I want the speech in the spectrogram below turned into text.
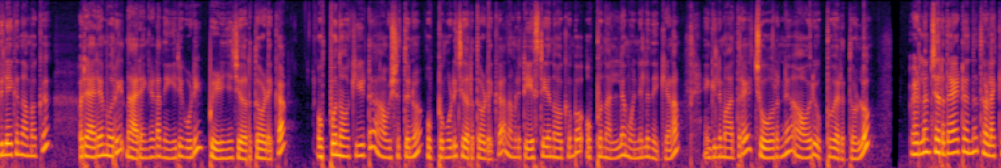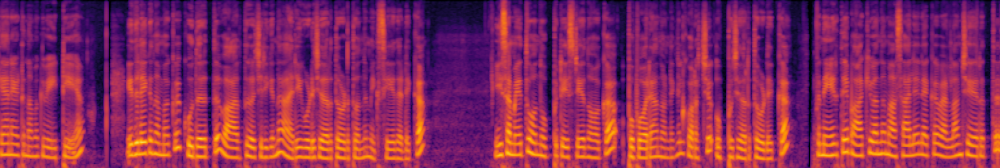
ഇതിലേക്ക് നമുക്ക് ഒരു അരമുറി നാരങ്ങയുടെ നീര് കൂടി പിഴിഞ്ഞ് ചേർത്ത് കൊടുക്കാം. ഉപ്പ് നോക്കിയിട്ട് ആവശ്യത്തിന് ഉപ്പും കൂടി ചേർത്ത് കൊടുക്കുക. നമ്മൾ ടേസ്റ്റ് ചെയ്ത് നോക്കുമ്പോൾ ഉപ്പ് നല്ല മുന്നിൽ നിൽക്കണം എങ്കിൽ മാത്രമേ ചോറിന് ആ ഒരു ഉപ്പ് വരത്തുള്ളൂ. വെള്ളം ചെറുതായിട്ടൊന്ന് തിളയ്ക്കാനായിട്ട് നമുക്ക് വെയിറ്റ് ചെയ്യാം. ഇതിലേക്ക് നമുക്ക് കുതിർത്ത് വാർത്ത് വെച്ചിരിക്കുന്ന അരി കൂടി ചേർത്ത് കൊടുത്തൊന്ന് മിക്സ് ചെയ്തെടുക്കാം. ഈ സമയത്ത് ഒന്ന് ഉപ്പ് ടേസ്റ്റ് ചെയ്ത് നോക്കുക. ഉപ്പ് പോരാന്നുണ്ടെങ്കിൽ കുറച്ച് ഉപ്പ് ചേർത്ത് കൊടുക്കുക. അപ്പോൾ നേരത്തെ ബാക്കി വന്ന മസാലയിലൊക്കെ വെള്ളം ചേർത്ത്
